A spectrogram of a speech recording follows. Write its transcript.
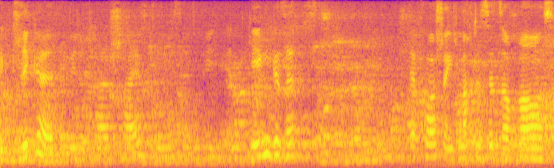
Der, Klicker ist irgendwie total scheiße. Du musst irgendwie entgegengesetzt der Vorstellung. Ich mache das jetzt auch raus.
